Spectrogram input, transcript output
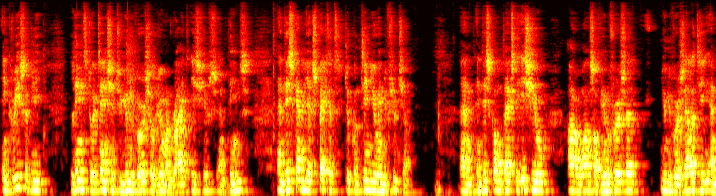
increasingly linked to attention to universal human rights issues and themes, and this can be expected to continue in the future. And in this context, the issue are ones of universal, universality and,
